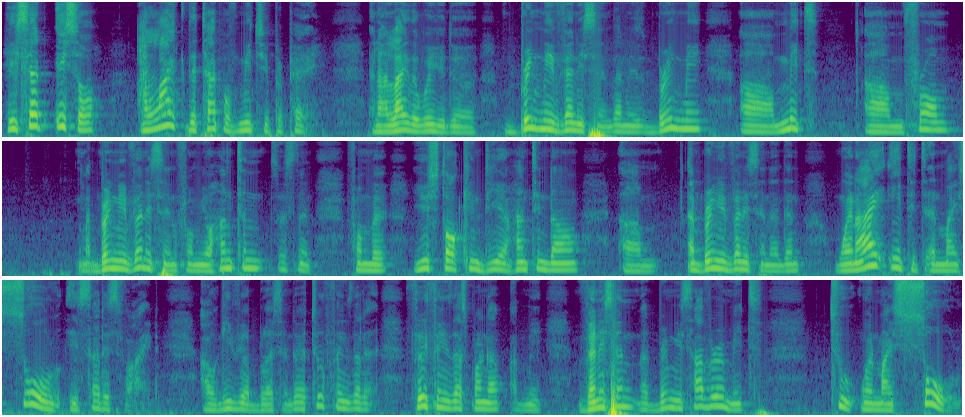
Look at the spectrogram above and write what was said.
He said, Esau, I like the type of meat you prepare. And I like the way you do Bring me venison. That means bring me uh, meat um, from, bring me venison from your hunting system, from the, you stalking deer, hunting down, um, and bring me venison. And then when I eat it and my soul is satisfied, I will give you a blessing. There are two things that, are, three things that sprung up at me. Venison that bring me savory meat. Two, when my soul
